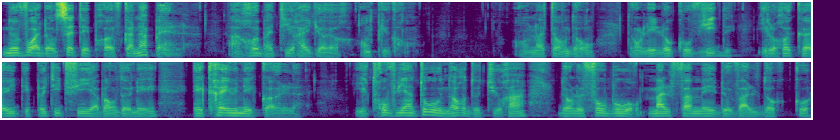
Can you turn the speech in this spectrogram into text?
ne voit dans cette épreuve qu'un appel à rebâtir ailleurs en plus grand. En attendant, dans les locaux vides, il recueille des petites filles abandonnées et crée une école. Il trouve bientôt au nord de Turin, dans le faubourg malfamé de Valdocco,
